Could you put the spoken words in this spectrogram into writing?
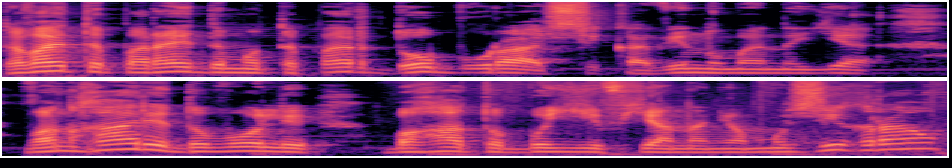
Давайте перейдемо тепер до Бурасіка. Він у мене є в ангарі, доволі багато боїв я на ньому зіграв.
